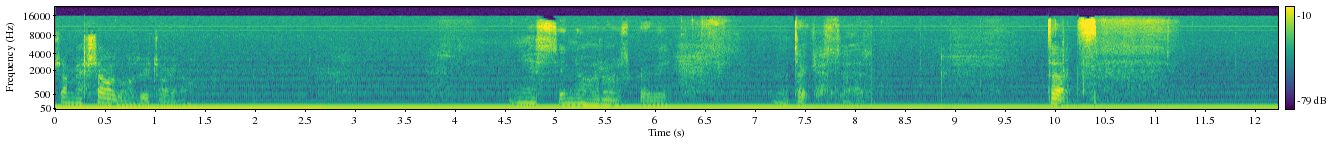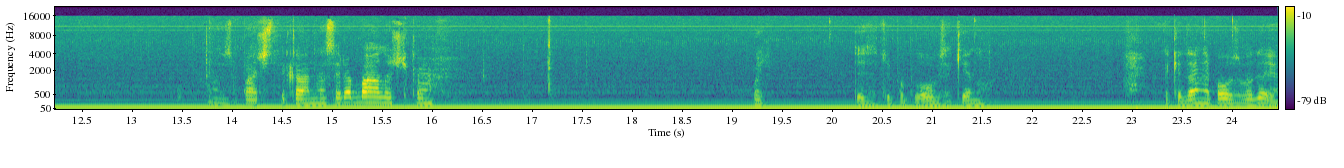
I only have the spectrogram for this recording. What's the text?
Що ми ще одного, звичайно. Ні, синього розкові. Так, так. Так. Бачите, така у нас рибалочка. Ой, десь я тут поплавок закинув. Закидання повз води.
